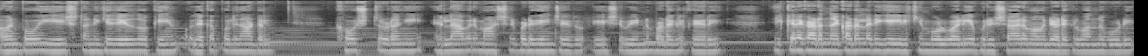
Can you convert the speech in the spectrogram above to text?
അവൻ പോയി യേശു തനിക്ക് ചെയ്തതൊക്കെയും ഉദക്കപ്പൊലി നാട്ടിൽ ഘോഷിച്ചു തുടങ്ങി. എല്ലാവരും ആശ്ചര്യപ്പെടുകയും ചെയ്തു. യേശു വീണ്ടും പടകിൽ കയറി ഇക്കരെ കടന്ന് കടലരികെ ഇരിക്കുമ്പോൾ വലിയ പുരുഷാരം അവന്റെ അടുക്കൽ വന്നുകൂടി.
